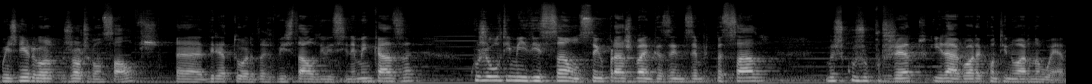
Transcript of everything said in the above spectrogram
O engenheiro Jorge Gonçalves, uh, diretor da revista Áudio e Cinema em Casa, cuja última edição saiu para as bancas em dezembro passado, mas cujo projeto irá agora continuar na web.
